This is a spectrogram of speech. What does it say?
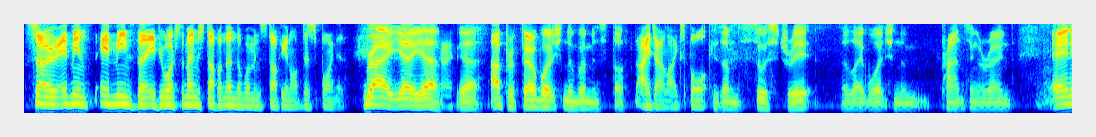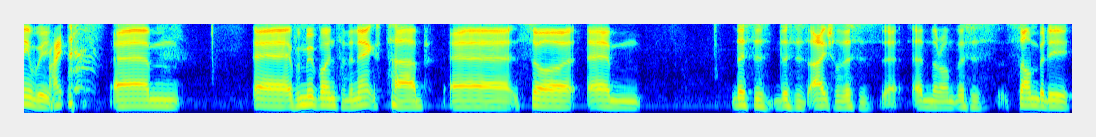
so it means it means that if you watch the men's stuff and then the women's stuff, you're not disappointed. Right? Yeah, yeah, yeah. I prefer watching the women's stuff. I don't like sport. because I'm so straight. I like watching them prancing around. Anyway, Right. um, uh, if we move on to the next tab, uh, so um, this is this is actually this is uh, in the wrong. This is somebody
